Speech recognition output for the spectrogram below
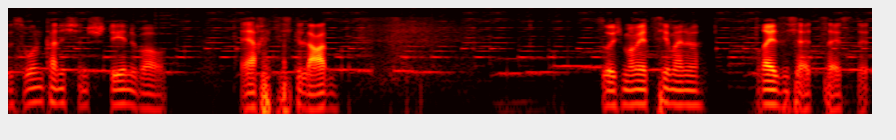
Bis wohin kann ich denn stehen überhaupt? Ach, jetzt nicht geladen. So, ich mache jetzt hier meine drei Sicherheits-Save-States.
